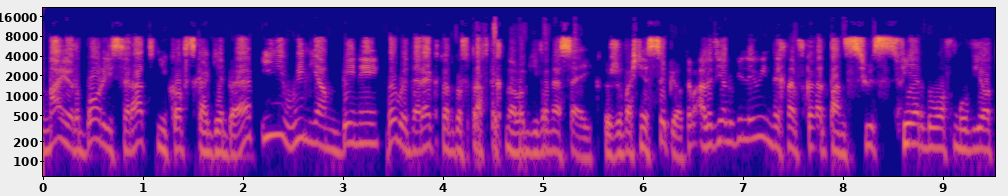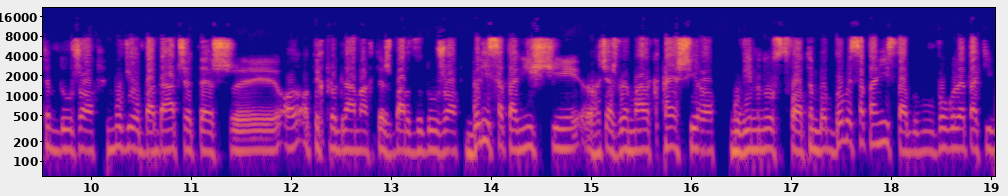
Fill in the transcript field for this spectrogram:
Major Boris Ratnikow z KGB i William Binney, były dyrektor do spraw technologii w NSA, którzy właśnie sypią tym, ale wielu, wielu innych, na przykład pan Swierdłow mówi o tym dużo, mówią badacze też o, o tych programach też bardzo dużo. Byli sataniści, chociażby Mark Pescio mówi mnóstwo o tym, bo były satanista, był w ogóle taki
